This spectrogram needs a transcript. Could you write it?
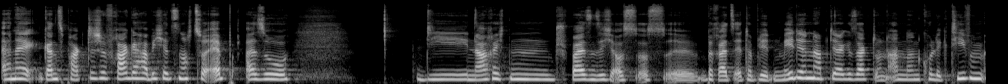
Eine ganz praktische Frage habe ich jetzt noch zur App. Also die Nachrichten speisen sich aus, aus äh, bereits etablierten Medien, habt ihr ja gesagt, und anderen Kollektiven.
